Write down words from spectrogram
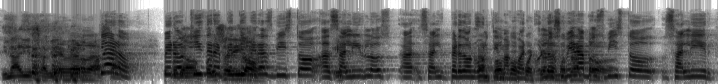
Y nadie sabía qué iba Claro. Pero, aquí de repente hubieras visto a salir los, perdón, última Juan, los hubiéramos visto salir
